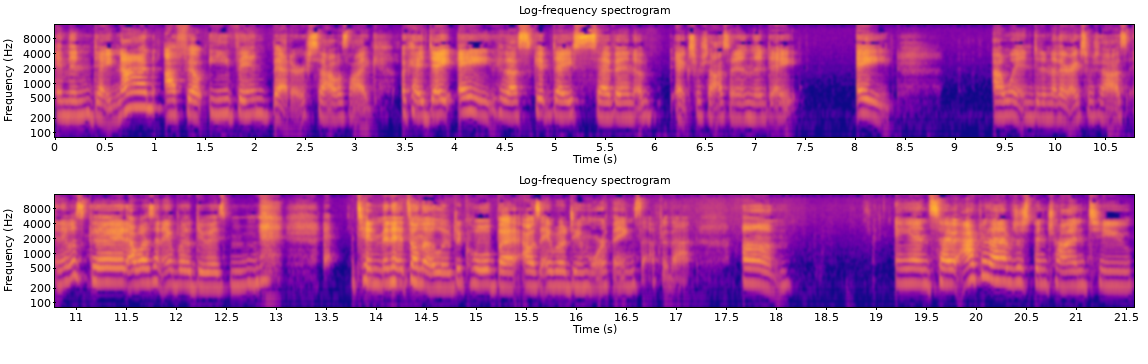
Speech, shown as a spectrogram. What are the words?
And then day nine, I felt even better. So I was like, okay, day eight, because I skipped day seven of exercising, and then day eight, I went and did another exercise, and it was good. I wasn't able to do as 10 minutes on the elliptical, but I was able to do more things after that. Um, and so after that, I've just been trying to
